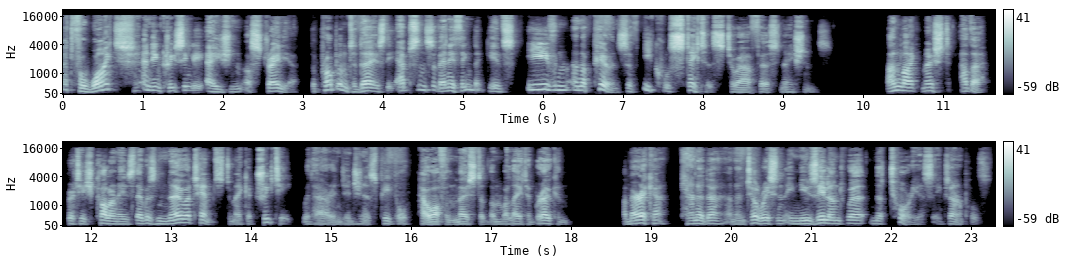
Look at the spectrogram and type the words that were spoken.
But for white and increasingly Asian Australia, the problem today is the absence of anything that gives even an appearance of equal status to our First Nations. Unlike most other British colonies, there was no attempt to make a treaty with our Indigenous people, how often most of them were later broken. America, Canada, and until recently New Zealand were notorious examples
